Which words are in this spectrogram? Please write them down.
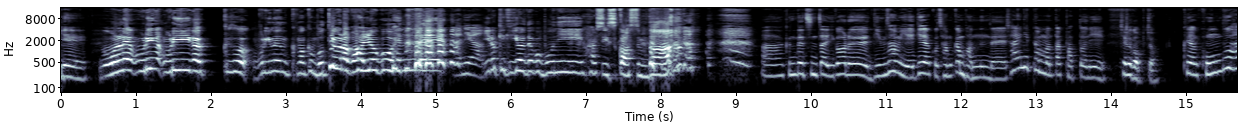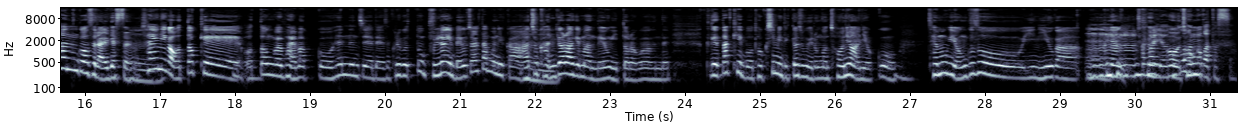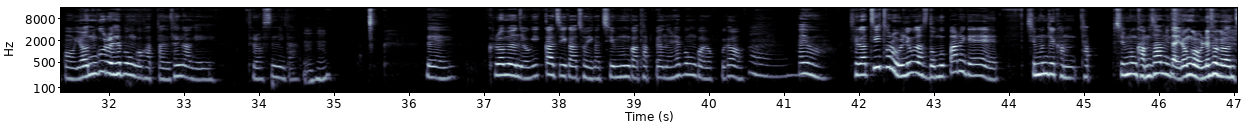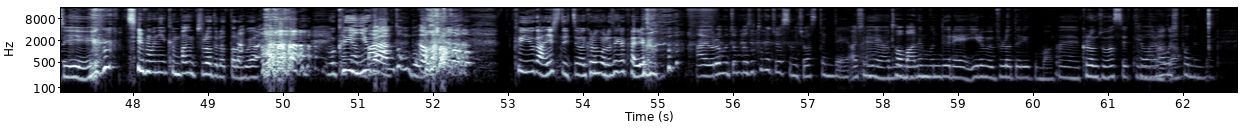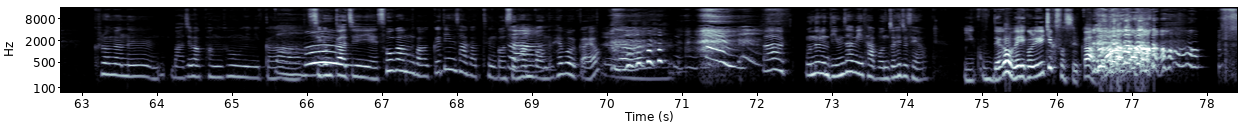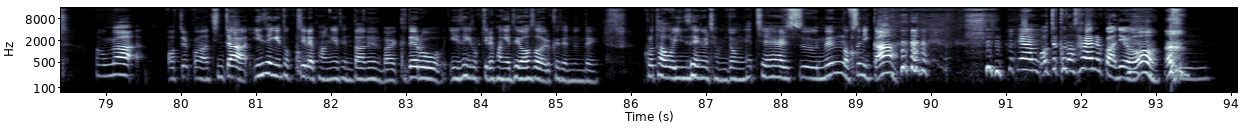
예. 원래 우리가, 우리가, 그래서 우리는 그만큼 모티브라고 하려고 했는데, 아니야. 이렇게 기결되고 보니 할 수 있을 것 같습니다. 아, 근데 진짜 이거를 님삼이 얘기해갖고 잠깐 봤는데, 샤이니 편만 딱 봤더니, 재미가 없죠. 그냥 공부한 것을 알겠어요. 샤이니가 어떻게 어떤 걸 밟았고 했는지에 대해서 그리고 또 분량이 매우 짧다 보니까 아주 간결하게만 내용이 있더라고요. 근데 그게 딱히 뭐 덕심이 느껴지고 이런 건 전혀 아니었고 제목이 연구소인 이유가 그냥 정말 그, 연구한 어, 정- 것 같았어. 어, 연구를 해본 것 같다는 생각이 들었습니다. 네. 그러면 여기까지가 저희가 질문과 답변을 해본 거였고요. 아유, 제가 트위터를 올리고 나서 너무 빠르게 질문들 감, 답, 질문 감사합니다 이런 걸 올려서 그런지 질문이 금방 줄어들었더라고요. 뭐 그 이유가 마감 통보. 그 이유가 아닐 수도 있지만 그런 걸로 생각하려고. 아, 여러분 좀 더 소통해 주셨으면 좋았을 텐데. 아쉽네요. 네, 더 많은 분들의 이름을 불러드리고 막 네, 그럼 좋았을 텐데. 대화를 하고 맞아. 싶었는데. 그러면 마지막 방송이니까 아. 지금까지의 소감과 끝인사 같은 것을 아. 한번 해볼까요? 아, 오늘은 님삼이 다 먼저 해주세요. 이거, 내가 왜 이걸 일찍 썼을까? 뭔가, 어쨌거나, 진짜 인생의 덕질에 방해된다는 말 그대로 인생의 덕질에 방해되어서 이렇게 됐는데, 그렇다고 인생을 잠정 해체할 수는 없으니까, 그냥 어쨌거나 살아야 될 거 아니에요.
